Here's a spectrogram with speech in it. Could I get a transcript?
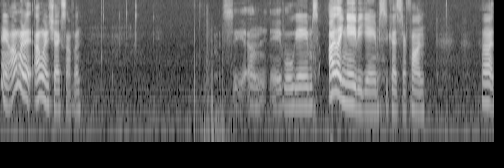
Hey, I want to. I want to check something. Let's see. Um, naval games. I like navy games because they're fun. But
